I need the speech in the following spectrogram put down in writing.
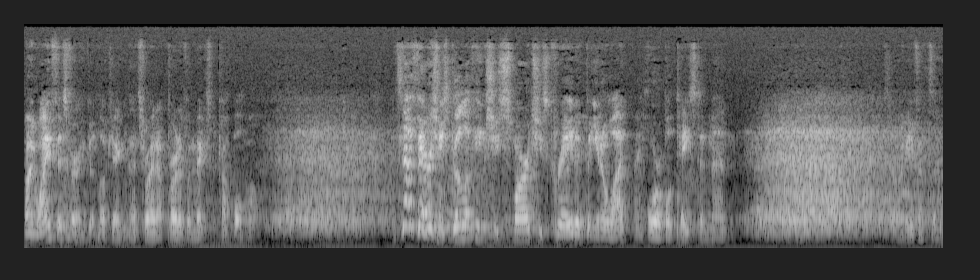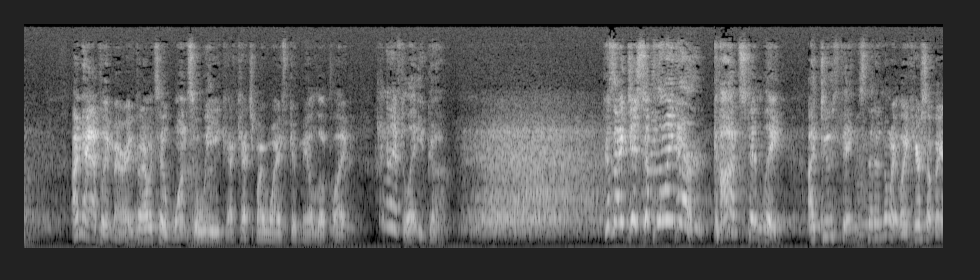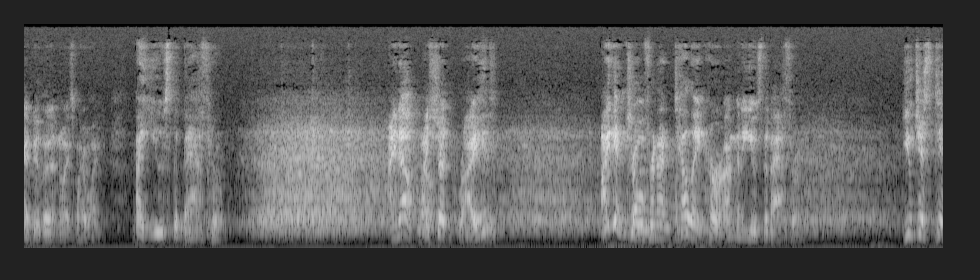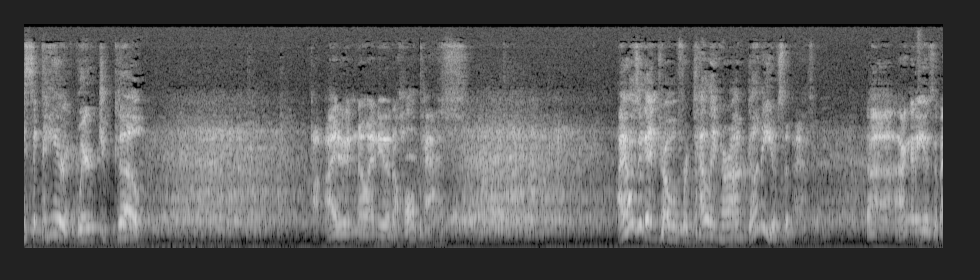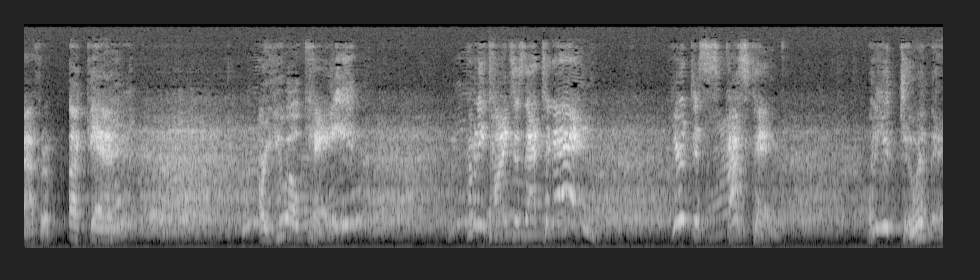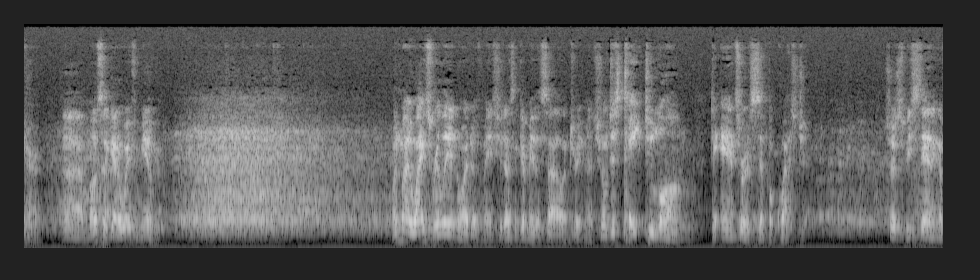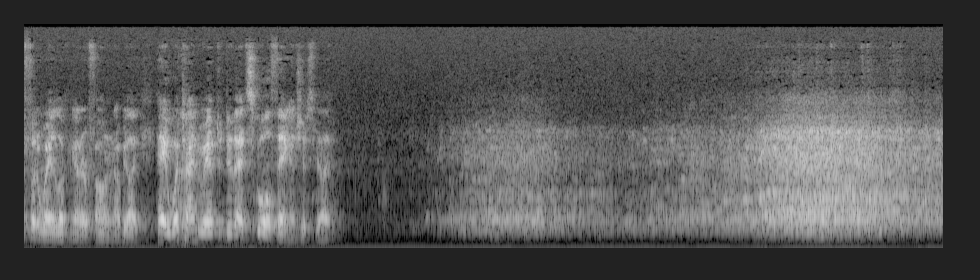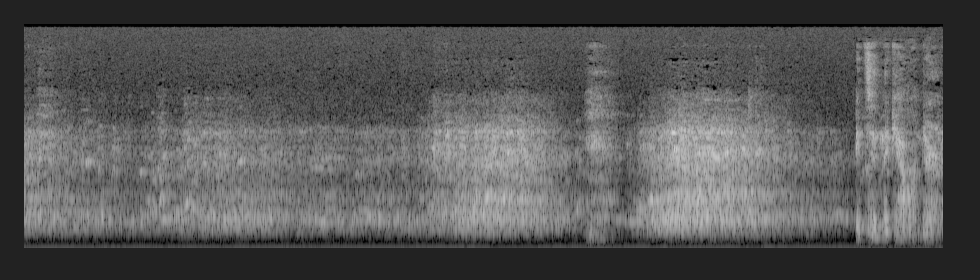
My wife is very good looking. That's right, I'm part of a mixed couple. It's not fair. She's good looking, she's smart, she's creative, but you know what? Horrible taste in men. So it evens. I'm happily married, but I would say once a week I catch my wife give me a look like, I'm gonna have to let you go. Because I disappoint her constantly. I do things that annoy. Like, here's something I do that annoys my wife I use the bathroom. I know, I shouldn't, right? I get in trouble for not telling her I'm going to use the bathroom. You just disappeared. Where'd you go? I, didn't know I needed a hall pass. I also get in trouble for telling her I'm going to use the bathroom. Uh, I'm going to use the bathroom. Again? Are you okay? How many times is that today? You're disgusting. What are you doing there? Uh, mostly get away from you. When my wife's really annoyed with me, she doesn't give me the silent treatment. She'll just take too long to answer a simple question. She'll just be standing a foot away looking at her phone, and I'll be like, hey, what time do we have to do that school thing? And she'll just be like, It's in the calendar.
